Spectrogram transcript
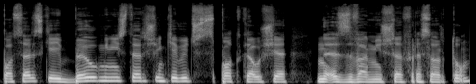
poselskiej. Był minister Sienkiewicz, spotkał się z wami szef resortu?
